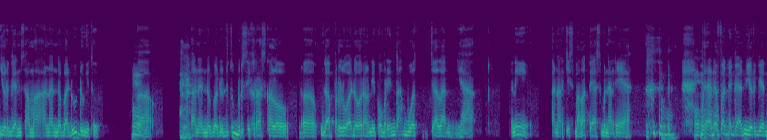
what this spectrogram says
Jurgen sama Ananda Badudu gitu. Hmm. Uh, Ananda Badudu tuh bersih keras kalau eh, nggak uh, perlu ada orang di pemerintah buat jalan ya ini anarkis banget ya sebenarnya ya hmm. berhadapan dengan Jurgen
